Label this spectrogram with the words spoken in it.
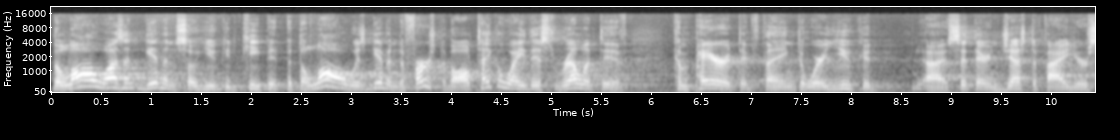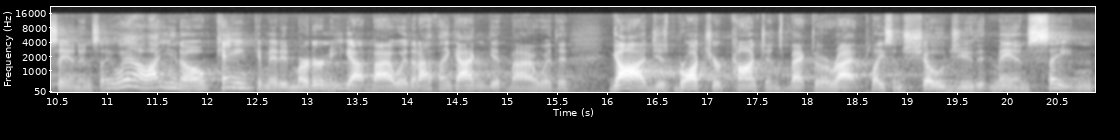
The law wasn't given so you could keep it, but the law was given to, first of all, take away this relative, comparative thing to where you could uh, sit there and justify your sin and say, well, I, you know, Cain committed murder and he got by with it. I think I can get by with it. God just brought your conscience back to a right place and showed you that, man, Satan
